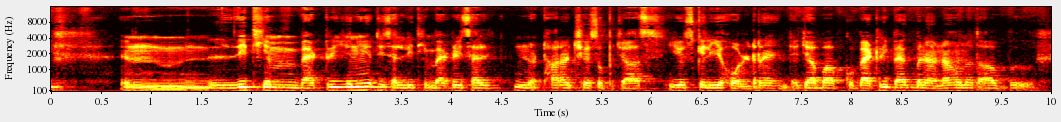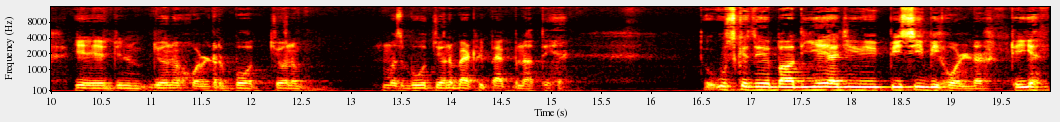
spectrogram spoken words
लिथियम बैटरी जो नहीं होती सेल लिथियम बैटरी सेल अठारह छः सौ पचास, ये उसके लिए होल्डर हैं। जब आपको बैटरी पैक बनाना हो ना तो आप ये जो ना होल्डर बहुत, जो ना मज़बूत, जो ना बैटरी पैक बनाते हैं। तो उसके बाद ये है जी पीसीबी होल्डर ठीक है?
